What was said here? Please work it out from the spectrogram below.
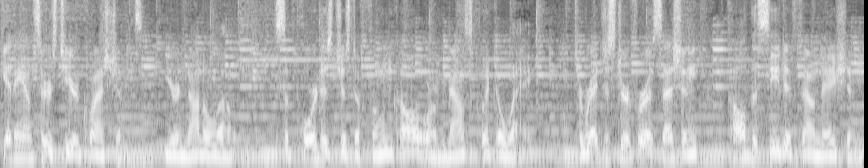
Get answers to your questions. You're not alone. Support is just a phone call or mouse click away. To register for a session, call the C. diff Foundation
